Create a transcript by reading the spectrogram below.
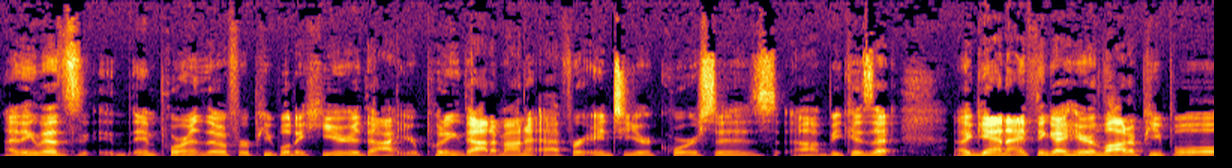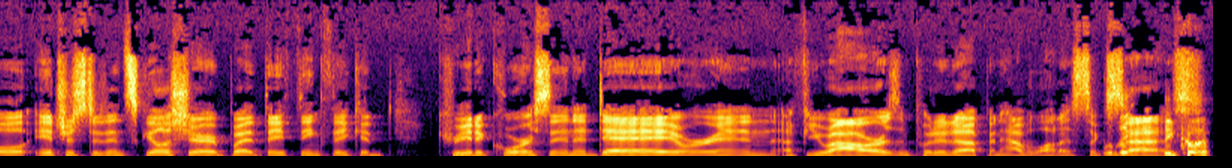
I think that's important though for people to hear that you're putting that amount of effort into your courses uh, because uh, again, I think I hear a lot of people interested in Skillshare, but they think they could create a course in a day or in a few hours and put it up and have a lot of success. Well, they, they could.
